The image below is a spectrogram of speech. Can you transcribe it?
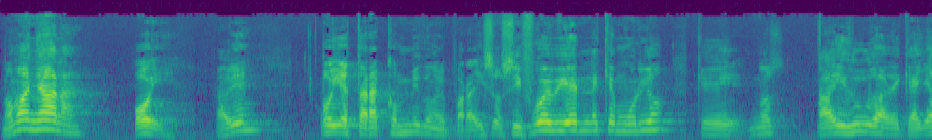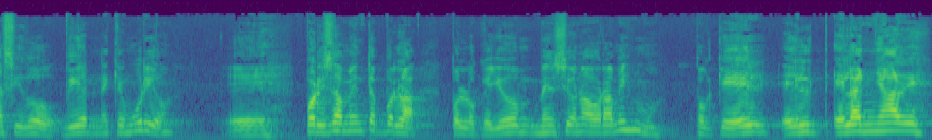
No mañana, hoy. ¿Está bien? Hoy estarás conmigo en el paraíso. Si fue viernes que murió, que no hay duda de que haya sido viernes que murió, eh, precisamente por, lo que yo menciono ahora mismo, porque él, él añade,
